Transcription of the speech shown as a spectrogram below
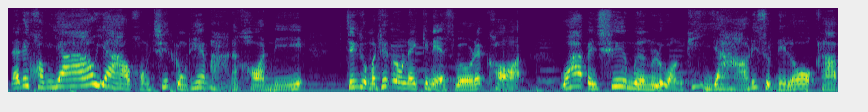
และด้วยความยาวๆของชื่อกรุงเทพมหานครนี้ จึงถูกบันทึกลงใน Guinness World Record ว่าเป็นชื่อเมืองหลวงที่ยาวที่สุดในโลกครับ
